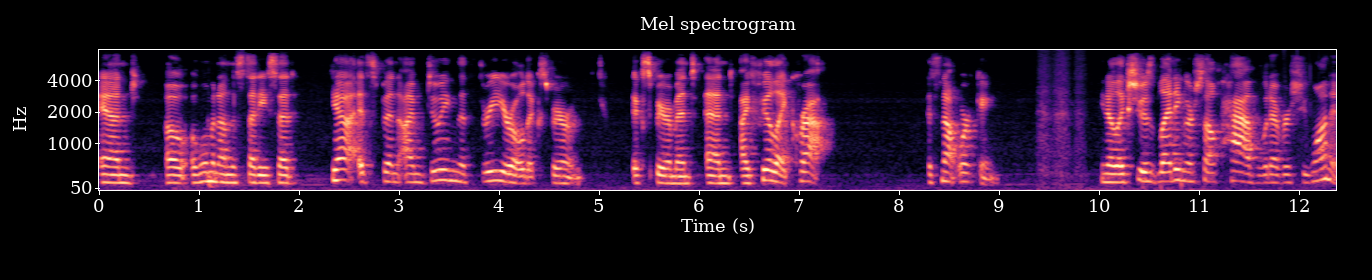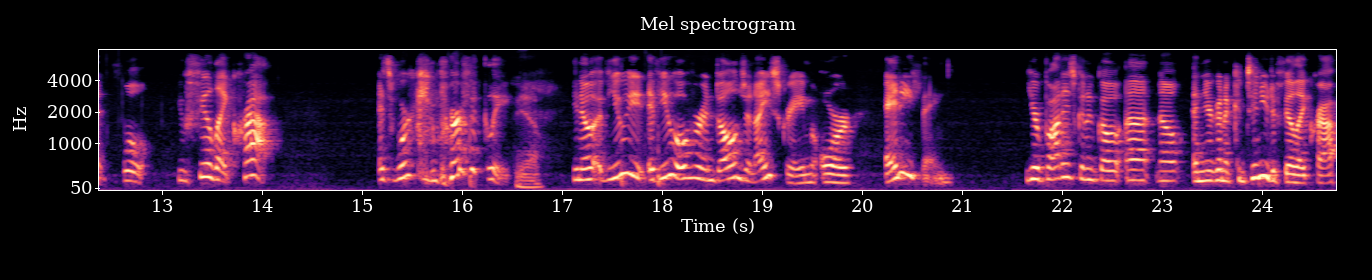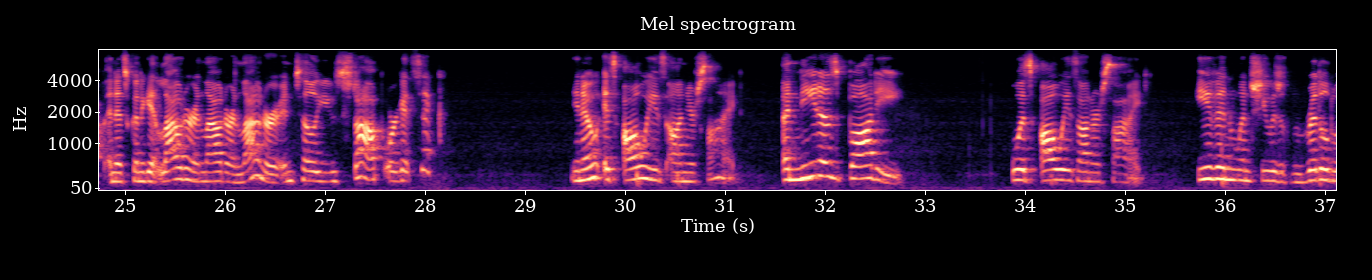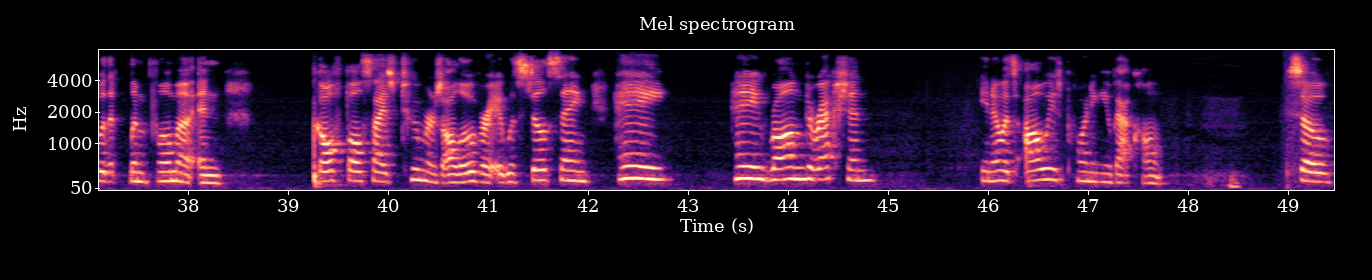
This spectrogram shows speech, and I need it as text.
and a, a woman on the study said yeah it's been i'm doing the three year old experiment experiment and I feel like crap. It's not working. You know, like she was letting herself have whatever she wanted. Well, you feel like crap. It's working perfectly. Yeah. You know, if you eat, if you overindulge in ice cream or anything, your body's going to go, uh, no, and you're going to continue to feel like crap, and it's going to get louder and louder and louder until you stop or get sick. You know, it's always on your side. Anita's body was always on her side. Even when she was riddled with lymphoma and golf ball sized tumors all over, it was still saying, hey, hey, wrong direction. You know, it's always pointing you back home. So.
